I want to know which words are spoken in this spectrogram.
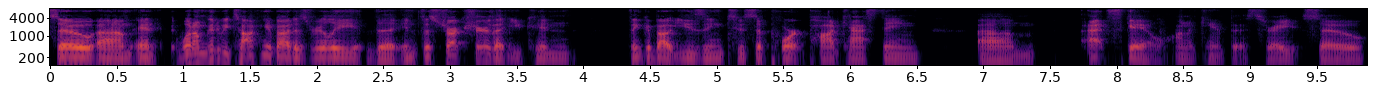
So, um, and what I'm going to be talking about is really the infrastructure that you can think about using to support podcasting um, at scale on a campus, right? So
